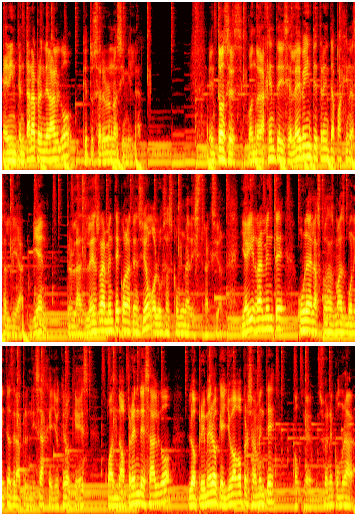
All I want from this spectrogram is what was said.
en intentar aprender algo que tu cerebro no asimila? Entonces, cuando la gente dice, lee 20, 30 páginas al día, bien, pero ¿las lees realmente con atención o lo usas como una distracción? Y ahí realmente una de las cosas más bonitas del aprendizaje yo creo que es cuando aprendes algo, lo primero que yo hago personalmente, aunque suene como una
